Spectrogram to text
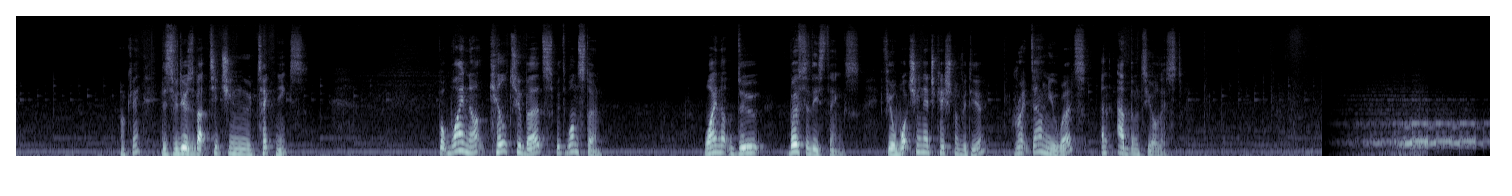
Okay, this video is about teaching you techniques. But why not kill two birds with one stone? Why not do both of these things? If you're watching an educational video, write down new words and add them to your list.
